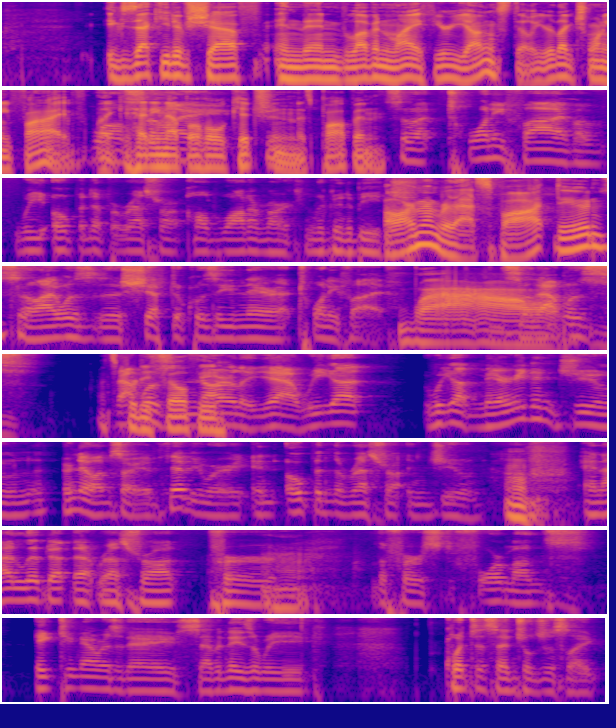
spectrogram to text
executive chef and then love and life. You're young still. You're like 25, Well, like heading so up a I- whole kitchen that's popping. So at 25, I, we opened up a restaurant called Watermarc in Laguna Beach. Oh, I remember that spot, dude. So I was the chef de cuisine there at 25. Wow. So that was that's that pretty was filthy. gnarly. Yeah, we got we got married in June, or no, I'm sorry, in February, and opened the restaurant in June. And I lived at that restaurant for Mm-hmm. The first four months, 18 hours a day, seven days a week. Quintessential, just like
